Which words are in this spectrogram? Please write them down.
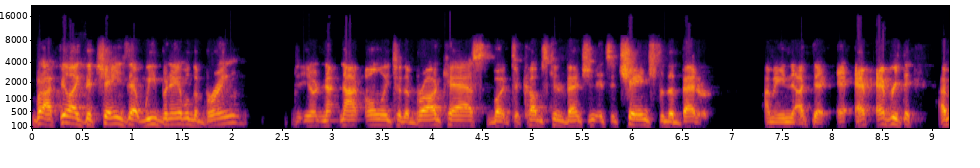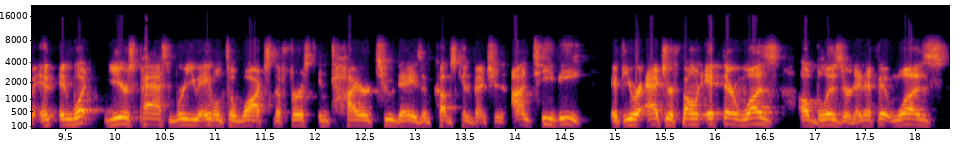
But I feel like the change that we've been able to bring you know, not, not only to the broadcast, but to Cubs convention. It's a change for the better. I mean, everything. I mean, in, in, what years past were you able to watch the first entire two days of Cubs convention on TV? If you were at your phone, if there was a blizzard and if it was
